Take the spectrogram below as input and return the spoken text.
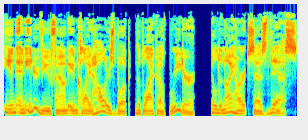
In an interview found in Clyde Holler's book, The Black Elk Reader, Hilda Neihardt says this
